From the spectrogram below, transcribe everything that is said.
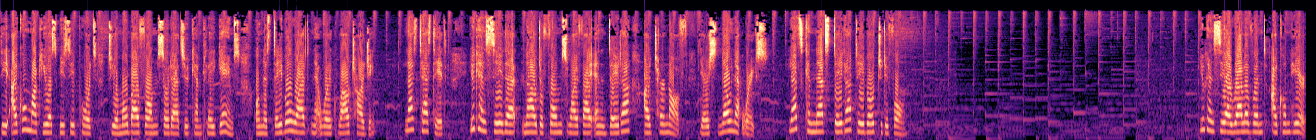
the IconMark USB-C port to your mobile phone so that you can play games on a stable wired network while charging. Let's test it. You can see that now the phone's Wi-Fi and data are turned off. There's no networks. Let's connect data table to the phone. You can see a relevant icon here.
